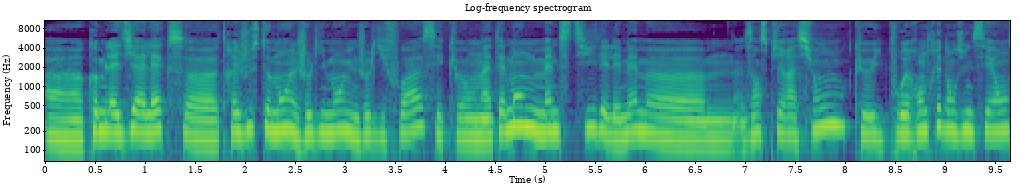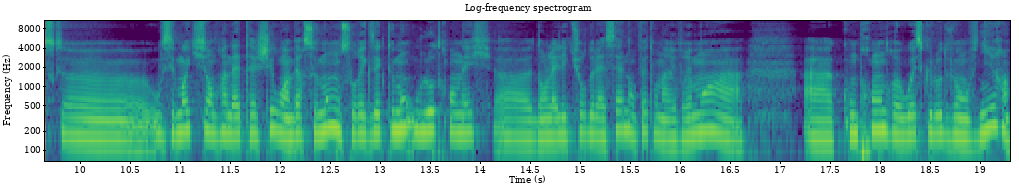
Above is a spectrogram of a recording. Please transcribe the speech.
Euh, comme l'a dit Alex euh, très justement et joliment une jolie fois, c'est qu'on a tellement le même style et les mêmes euh, inspirations qu'il pourrait rentrer dans une séance où c'est moi qui suis en train d'attacher ou inversement, on saurait exactement où l'autre en est. dans la lecture de la scène, en fait, on arrive vraiment à, à comprendre où est-ce que l'autre veut en venir.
